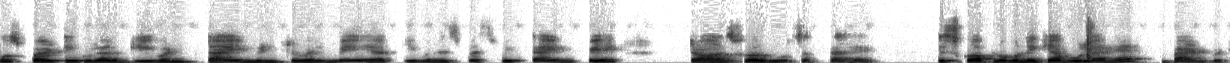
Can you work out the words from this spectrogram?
उस पर्टिकुलर गिवन टाइम इंटरवल में या गिवन स्पेसिफिक टाइम पे ट्रांसफ़र हो सकता है? इसको आप लोगों ने क्या बोला है? बैंडविड्थ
